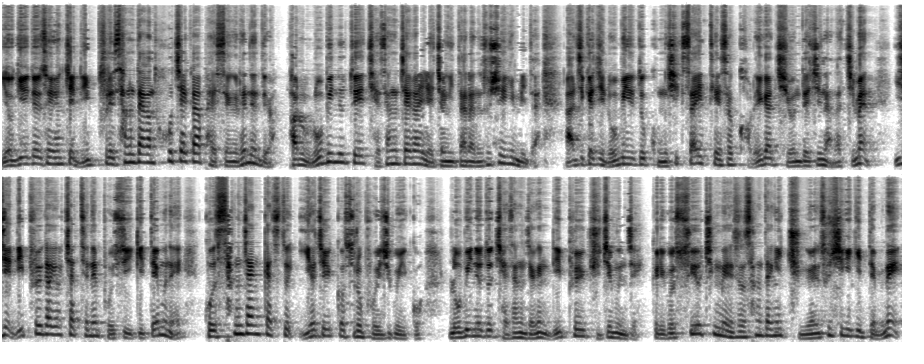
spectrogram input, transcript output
여기에 대해서 현재 리플에 상당한 호재가 발생을 했는데요. 바로 로빈후드의 재상자가 예정이다라는 소식입니다. 아직까지 로빈후드 공식 사이트에서 거래가 지원되진 않았지만 이제 리플 가격 차트는 볼 수 있기 때문에 곧 상장까지도 이어질 것으로 보여지고 있고 로빈후드 재상장은 리플 규제 문제 그리고 수요 측면에서 상당히 중요한 소식이기 때문에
